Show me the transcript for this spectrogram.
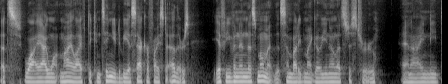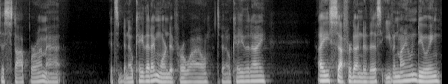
that's why I want my life to continue to be a sacrifice to others. If even in this moment that somebody might go, you know, that's just true, and I need to stop where I'm at. It's been okay that I mourned it for a while. It's been okay that I I suffered under this, even my own doing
